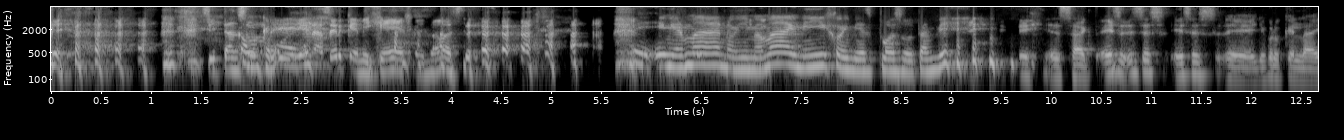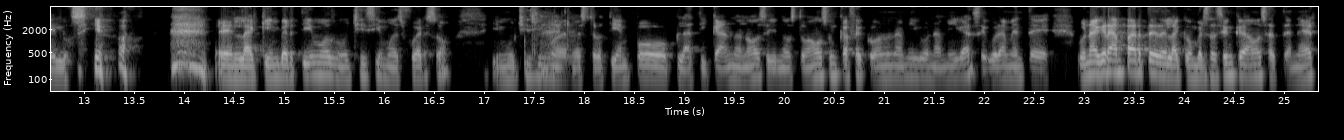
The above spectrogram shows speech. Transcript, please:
si tan solo pudiera hacer que mi jefe, ¿no? y mi hermano, y mi mamá, y mi hijo, y mi esposo también. Sí, exacto. Esa es, ese es yo creo que la ilusión en la que invertimos muchísimo esfuerzo y muchísimo de nuestro tiempo platicando, ¿no? Si nos tomamos un café con un amigo, una amiga, seguramente una gran parte de la conversación que vamos a tener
